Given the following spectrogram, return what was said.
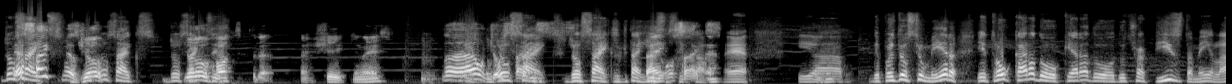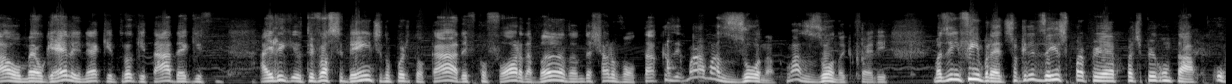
John é Sykes, Sykes mesmo. John Sykes. John Sykes. Joe Achei que não é isso? Não, John, John Sykes. Sykes. John Sykes, guitarrista. John Sykes. É. E, uhum. uh, depois deu Silmeira, entrou o cara do que era do, do Trapeze também lá, o Mel Galley, né? Que entrou guitarra, né, que, aí ele teve um acidente no Porto Tocada, aí ficou fora da banda, não deixaram voltar. Quer dizer, uma, uma zona, uma zona que foi ali. Mas enfim, Brad, só queria dizer isso para te perguntar: o,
